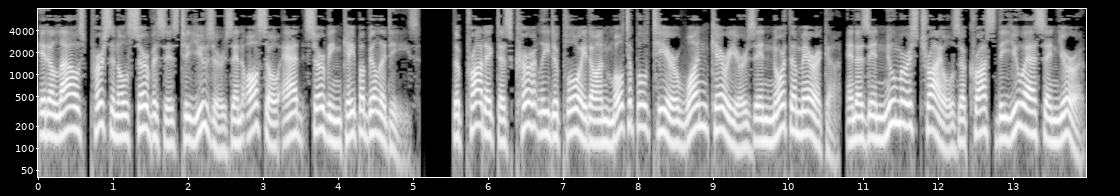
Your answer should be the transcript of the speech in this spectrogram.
It allows personal services to users and also ad serving capabilities. The product is currently deployed on multiple Tier 1 carriers in North America, and is in numerous trials across the US and Europe.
